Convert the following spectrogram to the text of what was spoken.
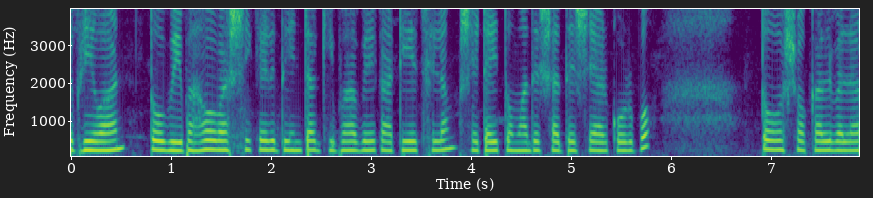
এভরিওয়ান, তো বিবাহবার্ষিকের দিনটা কীভাবে কাটিয়েছিলাম সেটাই তোমাদের সাথে শেয়ার করব। তো সকালবেলা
